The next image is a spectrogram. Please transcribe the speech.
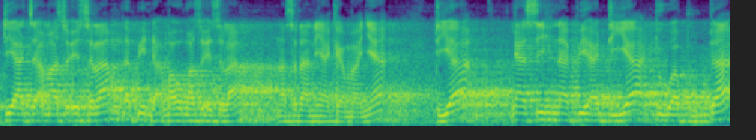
diajak masuk Islam tapi tidak mau masuk Islam Nasrani agamanya. Dia ngasih Nabi hadiah dua budak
